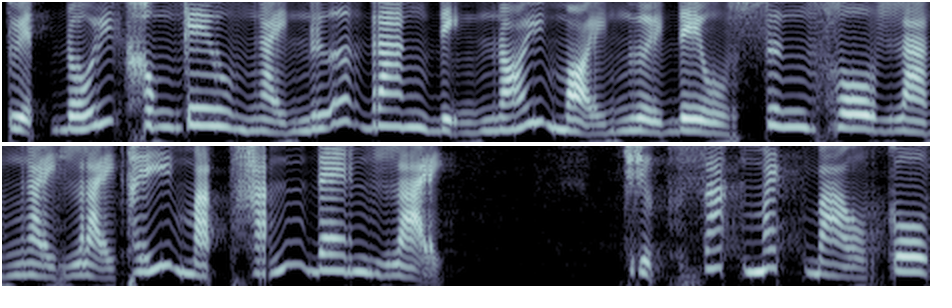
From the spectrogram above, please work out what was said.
Tuyệt đối không kêu ngài nữa, đang định nói mọi người đều xưng hô là ngài lại thấy mặt hắn đen lại. Trực giác mách bảo cô.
